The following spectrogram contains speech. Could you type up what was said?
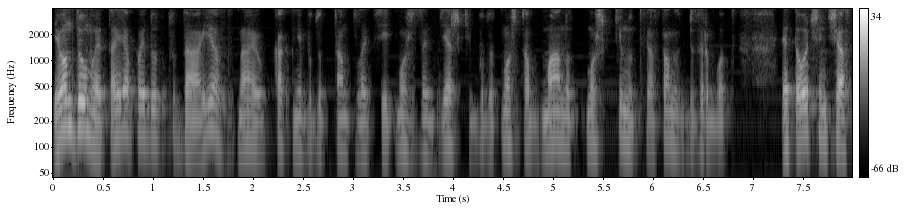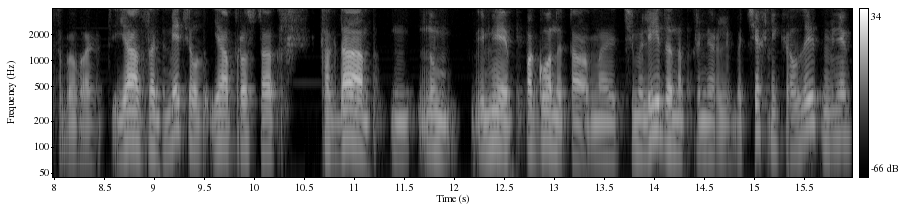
И он думает, а я пойду туда, я знаю, как мне будут там платить, может, задержки будут, может, обманут, может, кинут, и останусь без работы. Это очень часто бывает. Я заметил, я просто, когда, ну, имея погоны там тимлида, например, либо техникал лид, меня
